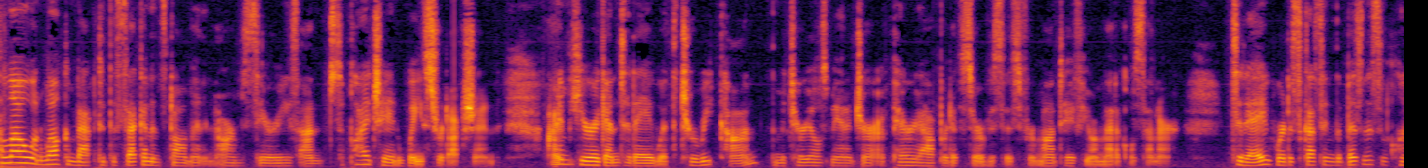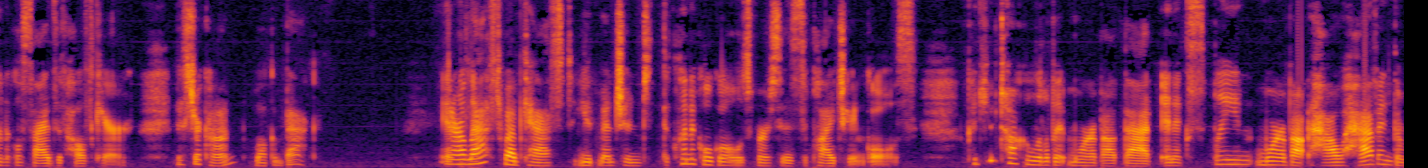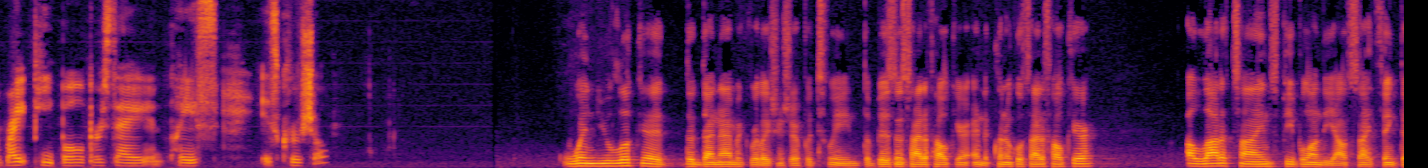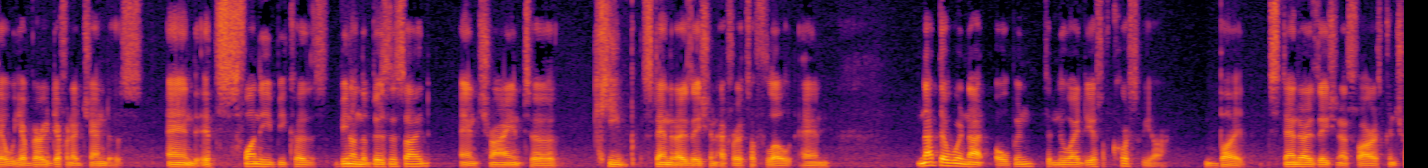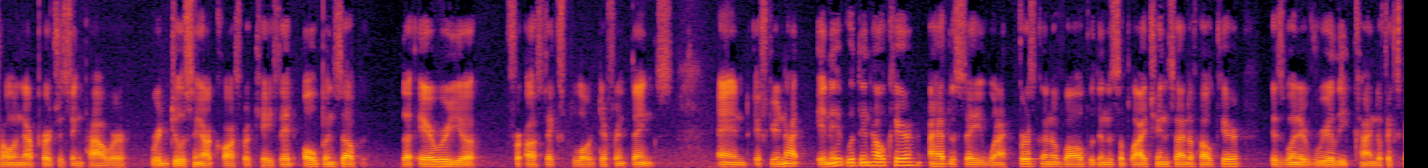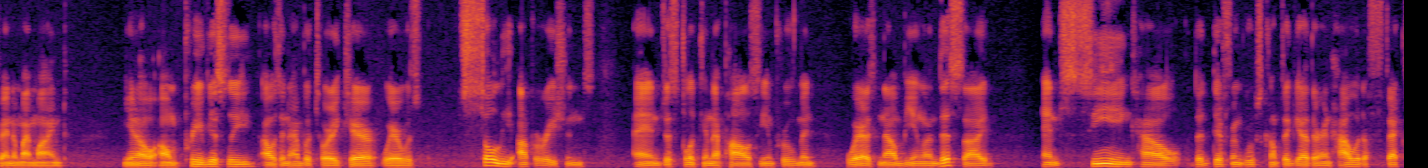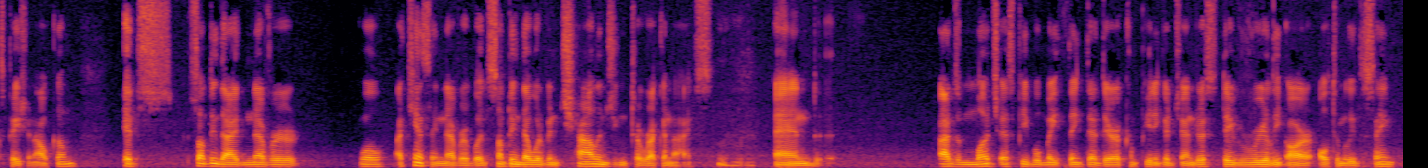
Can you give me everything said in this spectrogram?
Hello and welcome back to the second installment in ARM's series on supply chain waste reduction. I'm here again today with Tariq Khan, the Materials Manager of Perioperative Services for Montefiore Medical Center. Today we're discussing the business and clinical sides of healthcare. Mr. Khan, welcome back. In our last webcast, you'd mentioned the clinical goals versus supply chain goals. Could you talk a little bit more about that and explain more about how having the right people, per se, in place is crucial? When you look at the dynamic relationship between the business side of healthcare and the clinical side of healthcare, a lot of times people on the outside think that we have very different agendas. And it's funny because being on the business side and trying to keep standardization efforts afloat and not that we're not open to new ideas, of course we are, but standardization as far as controlling our purchasing power, reducing our cost per case, it opens up the area for us to explore different things. And if you're not in it within healthcare, I have to say, when I first got involved within the supply chain side of healthcare, is when it really kind of expanded my mind. You know, um, previously I was in ambulatory care where it was solely operations and just looking at policy improvement. Whereas now being on this side and seeing how the different groups come together and how it affects patient outcome, it's something that I'd never, well, I can't say never, but something that would have been challenging to recognize. Mm-hmm. And as much as people may think that there are competing agendas, they really are ultimately the same.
